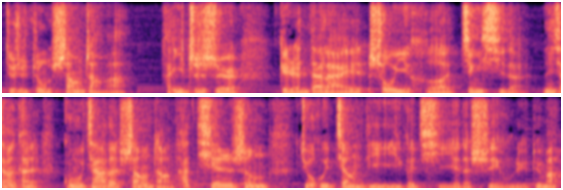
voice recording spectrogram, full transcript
就是这种上涨啊，它一直是。给人带来收益和惊喜的，你想想看，股价的上涨，它天生就会降低一个企业的市盈率，对吗？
